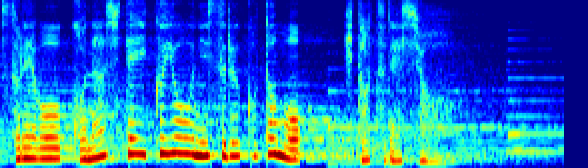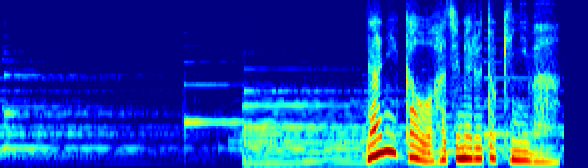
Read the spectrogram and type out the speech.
それをこなしていくようにすることも一つでしょう。何かを始めるときには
